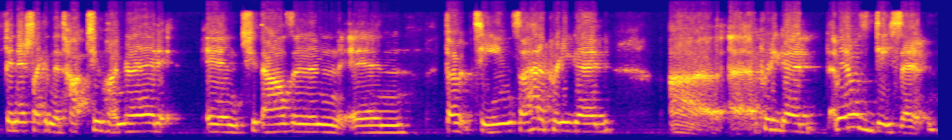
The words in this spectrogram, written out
finished like in the top 200 in 2013. So I had a pretty good, uh, a pretty good. I mean, it was decent.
